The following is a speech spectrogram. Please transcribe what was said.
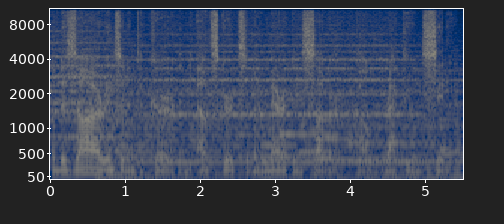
A bizarre incident occurred in the outskirts of an American suburb called Raccoon City.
